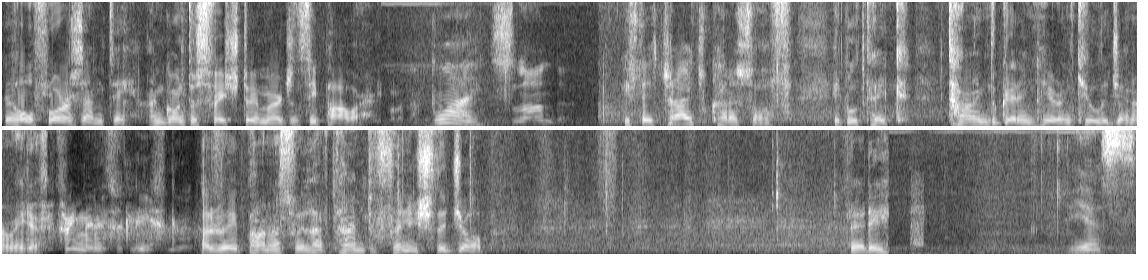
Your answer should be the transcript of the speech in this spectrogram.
The whole floor is empty. I'm going to switch to emergency power. Why? Slander. If they try to cut us off, it will take time to get in here and kill the generator. Three minutes at least. That way Panos will have time to finish the job. Ready? Yes.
